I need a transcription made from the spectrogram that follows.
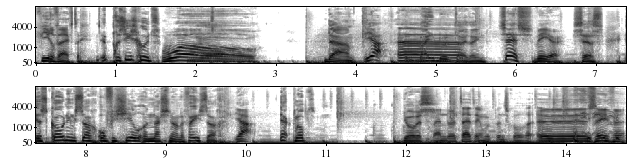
54. Ja, precies goed. Wow. Daan. Ja, eh, Bijna door de tijd heen. Zes weer. Zes. Is Koningsdag officieel een nationale feestdag? Ja. Ja, klopt. Joris. Bijna door de tijd heen moet punt scoren. Eh 7.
